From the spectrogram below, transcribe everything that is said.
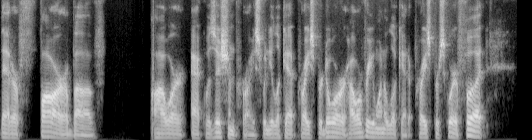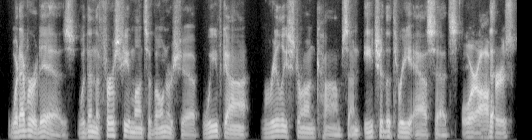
that are far above our acquisition price. When you look at price per door, however you want to look at it, price per square foot, whatever it is, within the first few months of ownership, we've got really strong comps on each of the three assets Or offers.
